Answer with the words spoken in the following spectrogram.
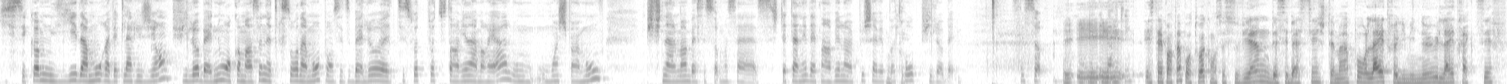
s'est comme lié d'amour avec la région. Puis là, ben nous, on commençait notre histoire d'amour. Puis on s'est dit, ben là, tu sais, soit toi, tu t'en viens à Montréal ou, moi, je fais un move. Puis finalement, ben c'est ça. Moi, ça, j'étais tannée d'être en ville un peu, je savais pas trop. Puis là, ben c'est ça. Et, c'est important pour toi qu'on se souvienne de Sébastien justement pour l'être lumineux, l'être actif.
